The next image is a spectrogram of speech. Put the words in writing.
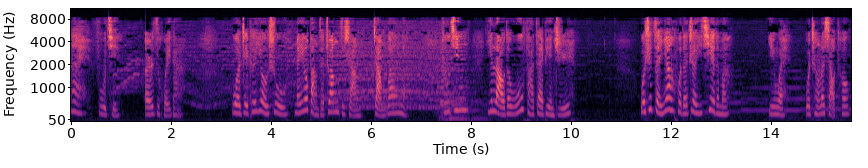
哎，父亲，儿子回答：“我这棵幼树没有绑在桩子上，长弯了，如今已老得无法再变直。我是怎样获得这一切的吗？因为我成了小偷。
